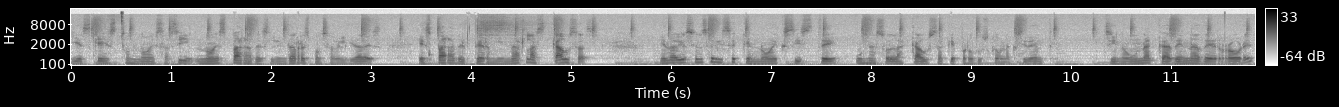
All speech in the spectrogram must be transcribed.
y es que esto no es así, no es para deslindar responsabilidades, es para determinar las causas. En la aviación se dice que no existe una sola causa que produzca un accidente, sino una cadena de errores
